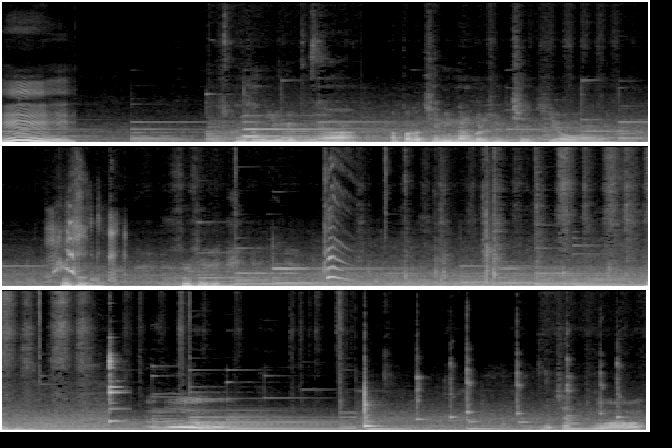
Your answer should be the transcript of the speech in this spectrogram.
음. 이게 뭐야? 아빠가 재미난 걸 설치했지요. 어구. 너 잡고.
